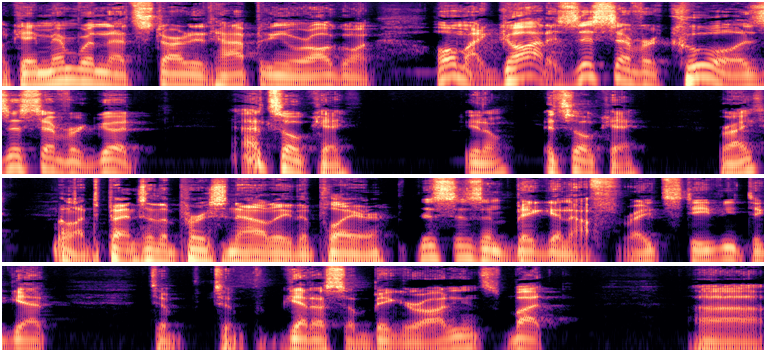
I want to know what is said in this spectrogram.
Okay, remember when that started happening? We're all going, "Oh my God, is this ever cool? Is this ever good?" That's okay. You know, it's okay, right? Well, it depends on the personality of the player. This isn't big enough, right, Stevie, to get to to get us a bigger audience. But uh,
